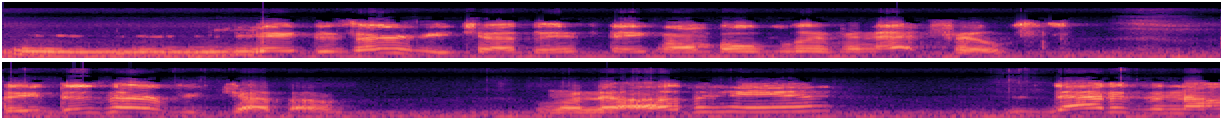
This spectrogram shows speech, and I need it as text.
Mm, they deserve each other if they gonna both live in that filth. They deserve each other. On the other hand, that is a no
